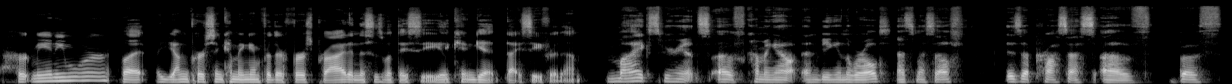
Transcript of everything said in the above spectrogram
hurt me anymore. But a young person coming in for their first pride and this is what they see it can get dicey for them. My experience of coming out and being in the world as myself is a process of both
